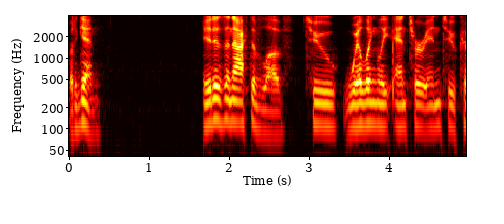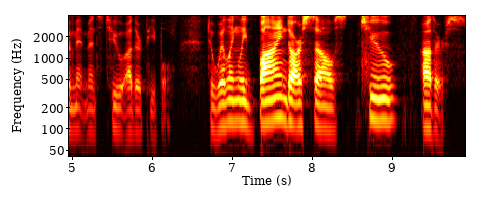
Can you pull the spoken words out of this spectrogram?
But again, it is an act of love to willingly enter into commitments to other people, to willingly bind ourselves to others.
